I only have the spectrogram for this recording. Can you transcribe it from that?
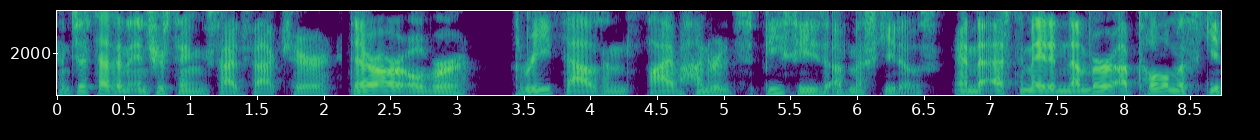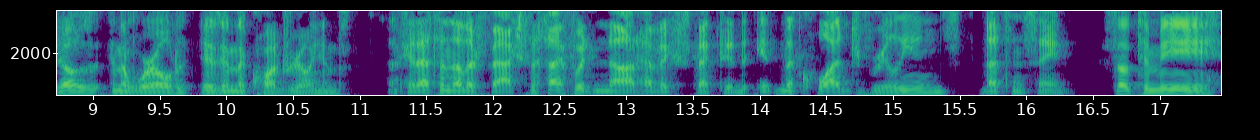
And just as an interesting side fact here, there are over 3,500 species of mosquitoes. And the estimated number of total mosquitoes in the world is in the quadrillions. Okay, that's another fact that I would not have expected. In the quadrillions? That's insane. So to me,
